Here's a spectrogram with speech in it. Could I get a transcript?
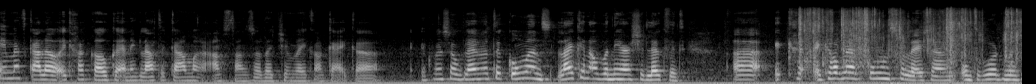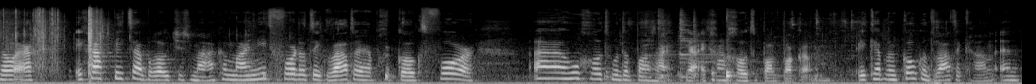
Hey met Carlo, ik ga koken en ik laat de camera aanstaan zodat je mee kan kijken. Ik ben zo blij met de comments. Like en abonneer als je het leuk vindt. Uh, ik, ik had net comments gelezen en het ontroert me zo erg. Ik ga pizza broodjes maken, maar niet voordat ik water heb gekookt voor. Uh, hoe groot moet een pan zijn? Ja, ik ga een grote pan pakken. Ik heb een kokend waterkraan en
